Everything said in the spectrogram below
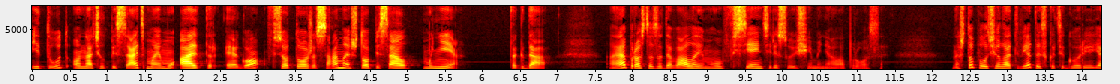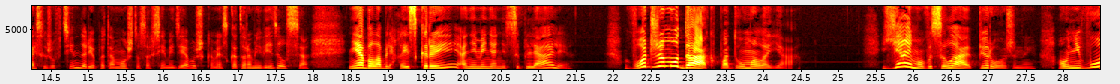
И тут он начал писать моему альтер-эго все то же самое, что писал мне тогда. А я просто задавала ему все интересующие меня вопросы. На что получила ответ из категории «Я сижу в Тиндере, потому что со всеми девушками, с которыми виделся, не было, бляха, искры, они меня не цепляли». «Вот же мудак!» — подумала я. Я ему высылаю пирожные, а у него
